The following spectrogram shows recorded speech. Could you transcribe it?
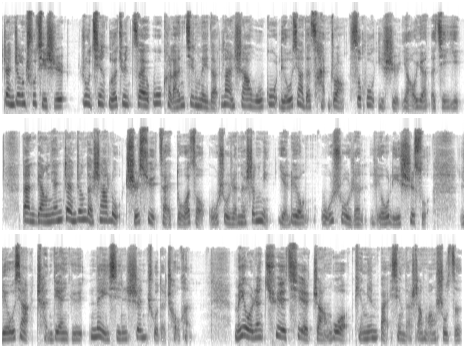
战争初期时，入侵俄军在乌克兰境内的滥杀无辜留下的惨状，似乎已是遥远的记忆。但两年战争的杀戮持续在夺走无数人的生命，也令无数人流离失所，留下沉淀于内心深处的仇恨。没有人确切掌握平民百姓的伤亡数字。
